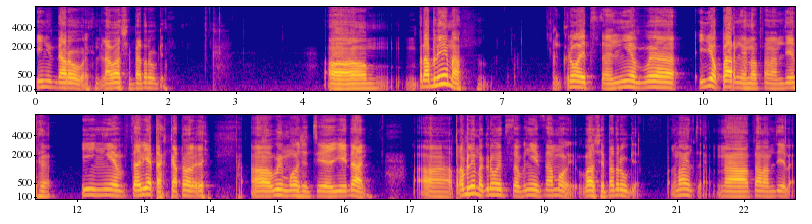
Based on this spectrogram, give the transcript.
и нездоровой для вашей подруги. Проблема кроется не в ее парне на самом деле и не в советах, которые а, вы можете ей дать. А, проблема кроется в ней самой, вашей подруге, понимаете, на самом деле.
